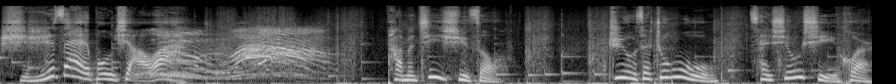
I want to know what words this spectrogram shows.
实在不小啊！哇！他们继续走，只有在中午才休息一会儿。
